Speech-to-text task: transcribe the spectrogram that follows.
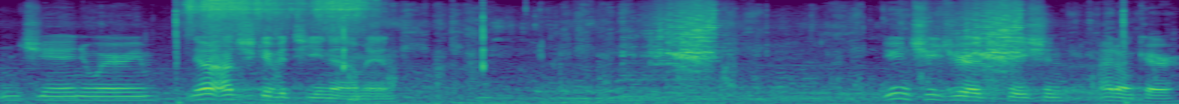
in January. No, I'll just give it to you now, man. You can choose your education. I don't care.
